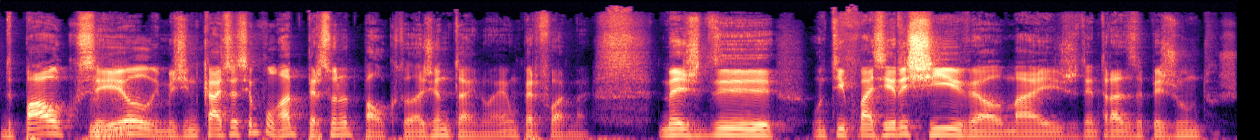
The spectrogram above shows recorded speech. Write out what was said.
de palco, se é Uhum. ele. Imagino que haja sempre um lado de persona de palco, toda a gente tem, não é? Um performer. Mas de um tipo mais irascível, mais de entradas a pé juntos.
